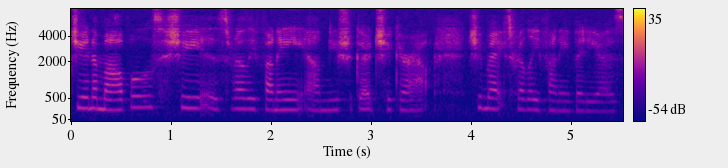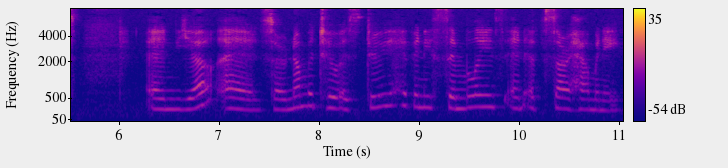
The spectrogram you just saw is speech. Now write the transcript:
Jenna Marbles. She is really funny, um, you should go check her out. She makes really funny videos. And yeah, and so number two is, do you have any siblings? And if so, how many?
